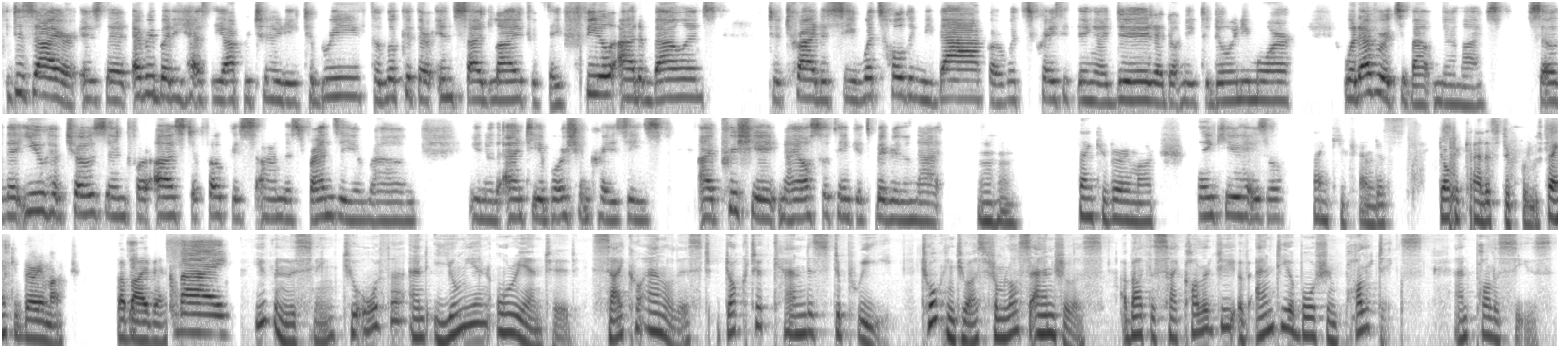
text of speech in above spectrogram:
desire is that everybody has the opportunity to breathe, to look at their inside life. If they feel out of balance, to try to see what's holding me back or what's crazy thing I did, I don't need to do anymore, whatever it's about in their lives. So that you have chosen for us to focus on this frenzy around, you know, the anti-abortion crazies. I appreciate, and I also think it's bigger than that. Mm-hmm. Thank you very much. Thank you, Hazel. Thank you, Candace. Dr. Candace De Puy. Thank you very much. Bye bye then. Bye. You've been listening to author and Jungian oriented psychoanalyst Dr. Candace De Puy talking to us from Los Angeles about the psychology of anti abortion politics and policies.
